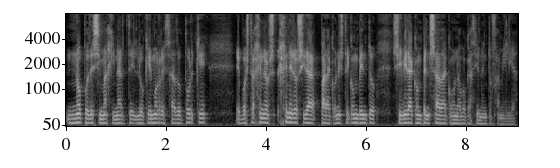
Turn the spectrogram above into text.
No puedes imaginarte lo que hemos rezado porque eh, vuestra generos- generosidad para con este convento se viera compensada con una vocación en tu familia.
